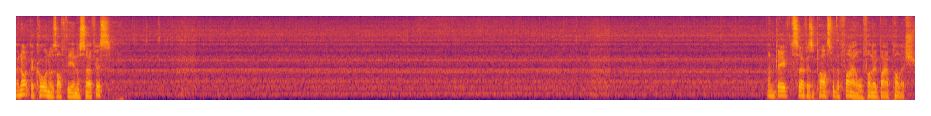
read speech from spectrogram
I knocked the corners off the inner surface, and gave the surface a pass with the file followed by a polish.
